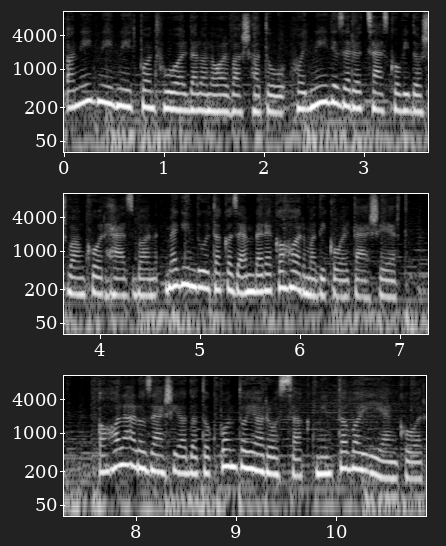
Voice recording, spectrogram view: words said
A 444.hu oldalon olvasható, hogy 4500 covidos van kórházban, megindultak az emberek a harmadik oltásért. A halálozási adatok pont olyan rosszak, mint tavaly ilyenkor.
